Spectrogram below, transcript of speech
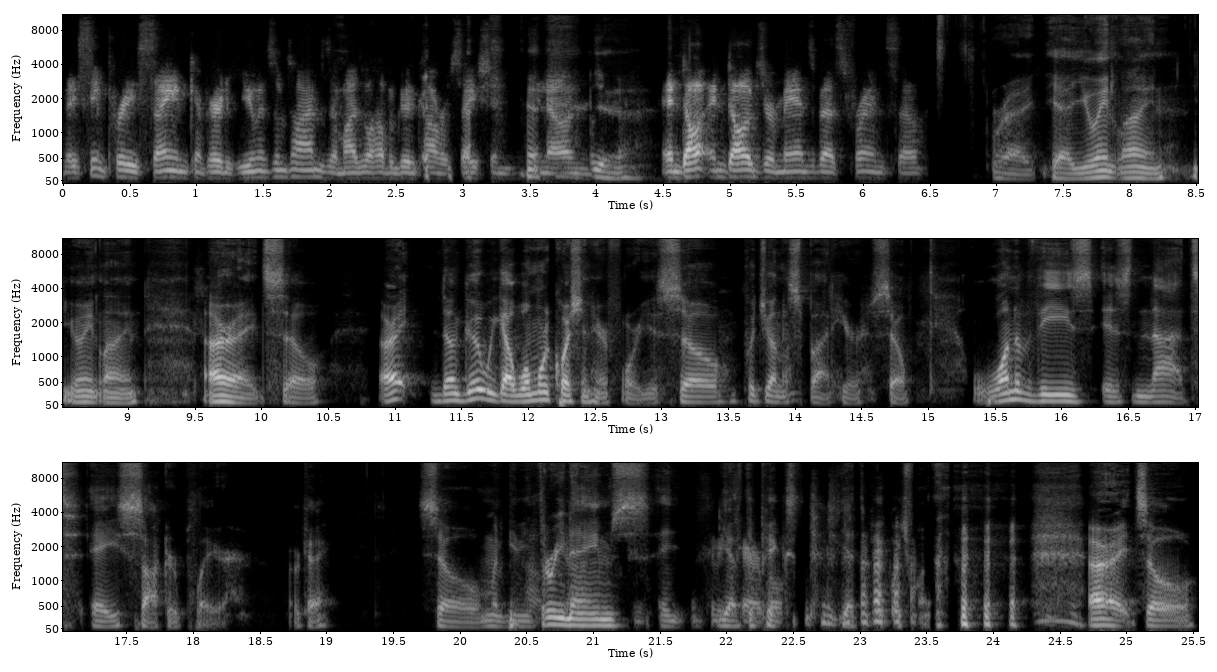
they, seem pretty sane compared to humans. Sometimes they might as well have a good conversation. You know, and Yeah. and, do- and dogs are man's best friend. So Right. Yeah. You ain't lying. You ain't lying. All right. So, all right. Done good. We got one more question here for you. So, put you on the spot here. So, One of these is not a soccer player. Okay. So I'm going to give you Oh, three God. names and It's gonna be you have to pick you have to pick which one. All right. So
